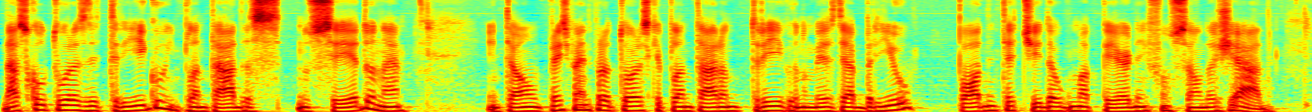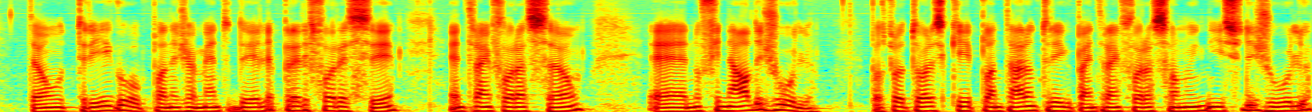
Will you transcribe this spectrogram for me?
nas culturas de trigo implantadas no cedo, né? Então, principalmente produtores que plantaram trigo no mês de abril podem ter tido alguma perda em função da geada. Então, o trigo, o planejamento dele é para ele florescer, entrar em floração é, no final de julho. Para os produtores que plantaram trigo para entrar em floração no início de julho,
